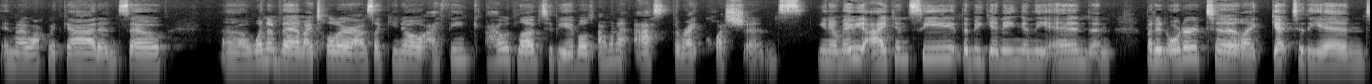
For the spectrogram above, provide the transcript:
in my walk with God. And so uh, one of them, I told her, I was like, you know, I think I would love to be able, to, I want to ask the right questions. You know, maybe I can see the beginning and the end, and but in order to like get to the end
